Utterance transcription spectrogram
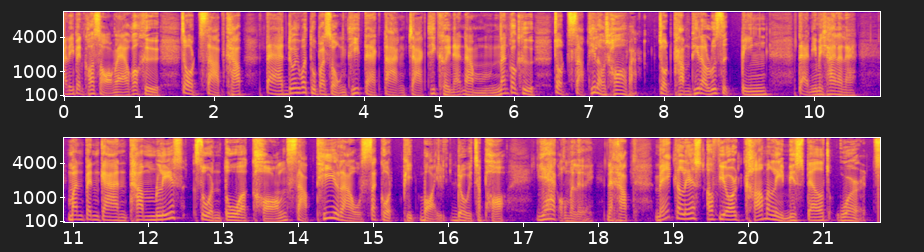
อันนี้เป็นข้อ 2 แล้วก็คือจดศัพท์ครับ แต่ด้วยวัตถุประสงค์ที่แตกต่างจากที่เคยแนะนำนั่นก็คือจดศัพท์ที่เราชอบอะจดคำที่เรารู้สึกปิ๊งแต่นนี้ไม่ใช่แล้วนะ มันเป็นการทำลิสต์ส่วนตัวของศัพท์ที่เราสะกดผิดบ่อย โดยเฉพาะแยกออกมาเลยนะครับ make a list of your commonly misspelled words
